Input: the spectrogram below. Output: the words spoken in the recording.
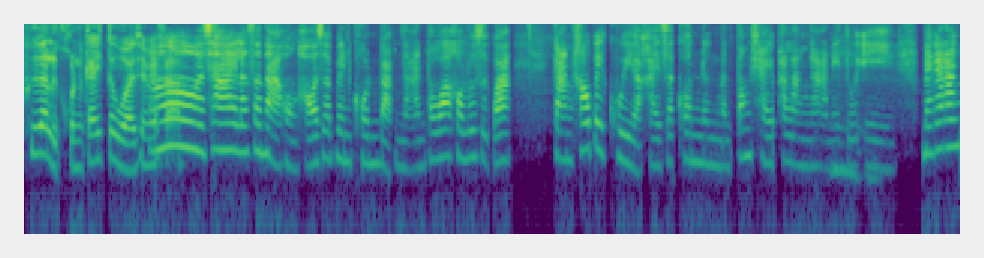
เพื่อนหรือคนใกล้ตัวใช่ไหมเอคะอใช่ลักษณะของเขาจะเป็นคนแบบนั้น เพราะว่าเขารู้สึกว่าการเข้าไปคุยกับใครสักคนหนึ่งมันต้องใช้พลังงานในอืมตัวเอง แม้กระทั่ง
